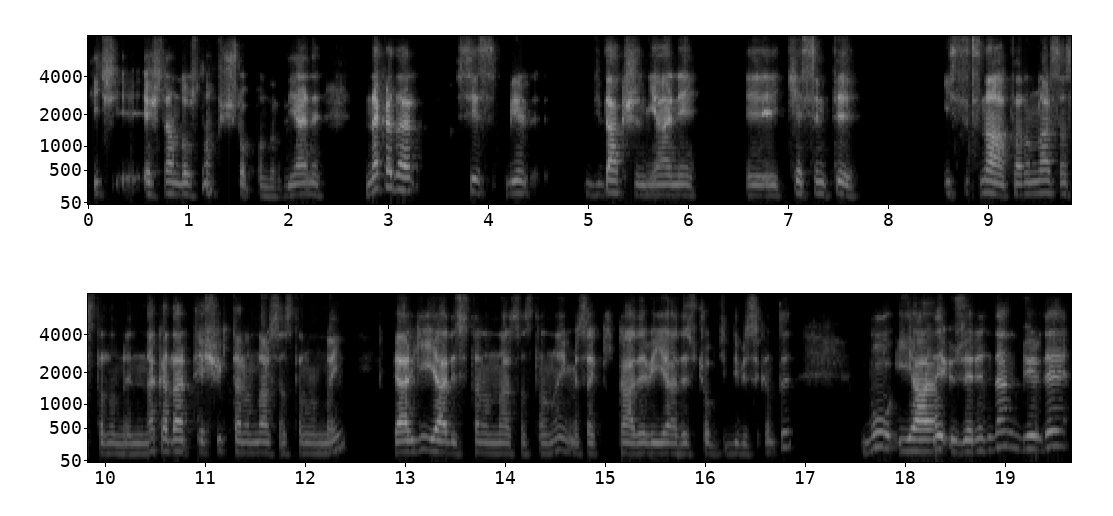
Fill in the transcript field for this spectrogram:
Hiç eşten dosttan fiş toplanırdı. Yani ne kadar siz bir deduction yani e, kesinti istisna tanımlarsanız tanımlayın. Ne kadar teşvik tanımlarsanız tanımlayın. Vergi iadesi tanımlarsanız tanımlayın. Mesela KDV iadesi çok ciddi bir sıkıntı. Bu iade üzerinden bir de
